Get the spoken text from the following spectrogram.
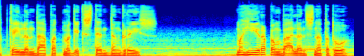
at kailan dapat mag-extend ng grace. Mahirap ang balance na tato.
